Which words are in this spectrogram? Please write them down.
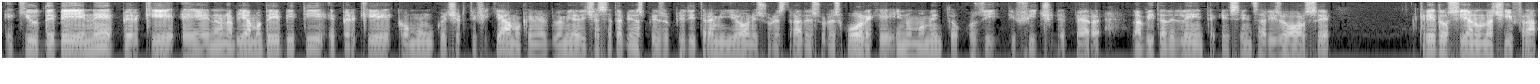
e chiude bene perché eh, non abbiamo debiti e perché comunque certifichiamo che nel 2017 abbiamo speso più di 3 milioni sulle strade e sulle scuole che in un momento così difficile per la vita dell'ente che è senza risorse credo siano una cifra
